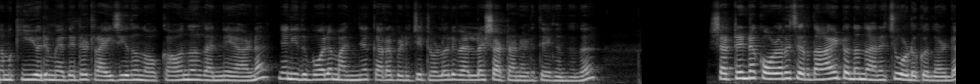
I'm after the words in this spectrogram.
നമുക്ക് ഈ ഒരു മെത്തേഡ് ട്രൈ ചെയ്ത് നോക്കാവുന്നത് തന്നെയാണ്. ഞാൻ ഇതുപോലെ മഞ്ഞ കറ പിടിച്ചിട്ടുള്ള ഒരു വെള്ള ഷർട്ടാണ് എടുത്തേക്കുന്നത്. ഷർട്ടിന്റെ കോളർ ചെറുതായിട്ടൊന്ന് നനച്ചു കൊടുക്കുന്നുണ്ട്.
